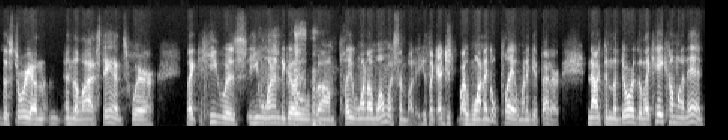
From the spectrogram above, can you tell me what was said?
the story on in the Last Dance where like he was he wanted to go um, play one on one with somebody. He's like, I just I want to go play. I want to get better. Knocked on the door. They're like, Hey, come on in.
